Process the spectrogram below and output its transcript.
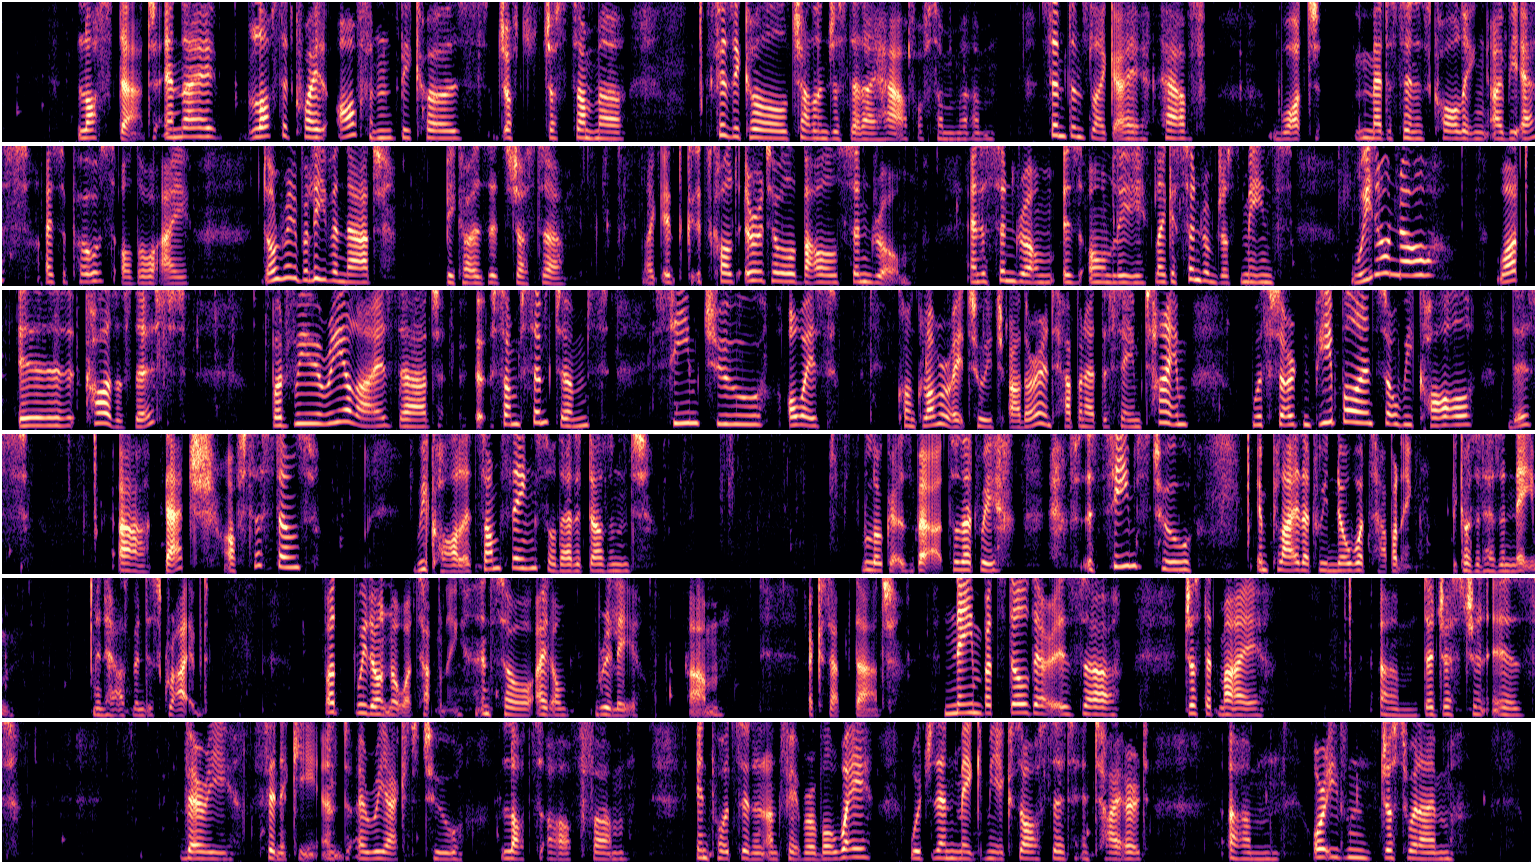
lost that, and I lost it quite often because just just some uh, physical challenges that I have of some um, symptoms, like I have what medicine is calling IBS, I suppose, although I don't really believe in that because it's just a like it it's called irritable bowel syndrome. And a syndrome is only like a syndrome just means we don't know what uh, causes this, but we realize that uh, some symptoms seem to always conglomerate to each other and happen at the same time with certain people, and so we call this uh, batch of systems, we call it something so that it doesn't look as bad, so that we, it seems to imply that we know what's happening because it has a name and has been described. But we don't know what's happening, and so I don't really um, accept that name. But still, there is uh, just that my um, digestion is very finicky and I react to lots of um, inputs in an unfavorable way, which then make me exhausted and tired. Um, or even just when I'm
